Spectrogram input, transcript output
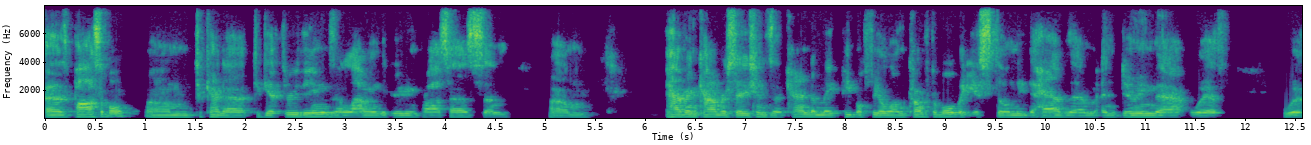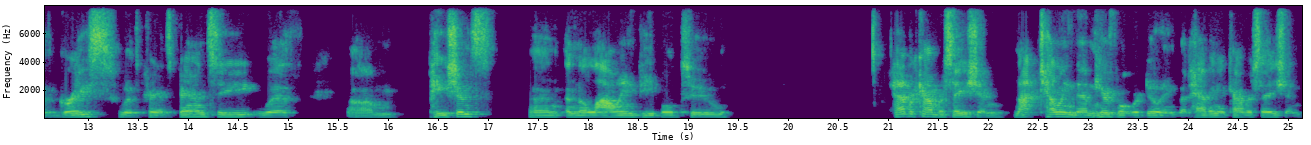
as possible um, to kind of to get through things and allowing the grieving process and um, having conversations that kind of make people feel uncomfortable but you still need to have them and doing that with with grace with transparency with um, patience and, and allowing people to have a conversation not telling them here's what we're doing but having a conversation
